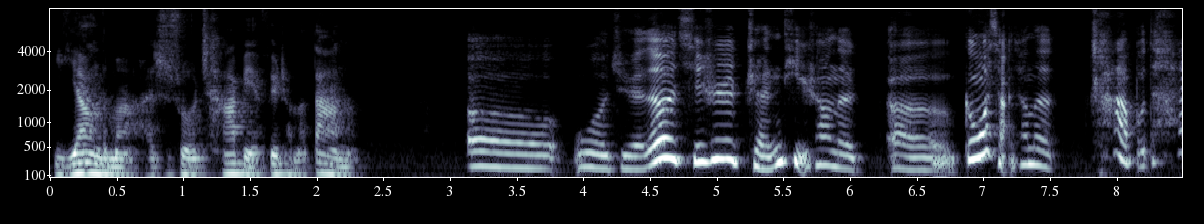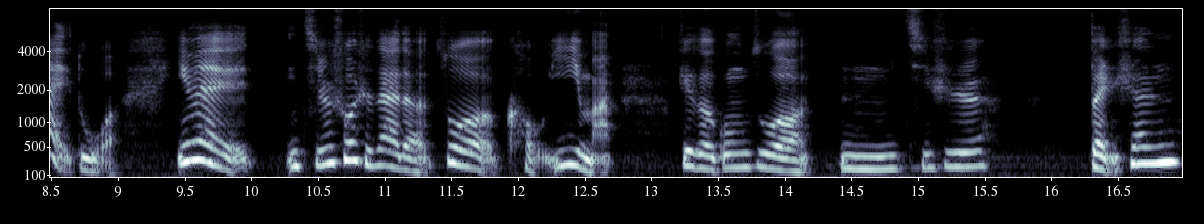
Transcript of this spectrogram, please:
一样的吗？还是说差别非常的大呢？呃，我觉得其实整体上的呃，跟我想象的差不太多，因为其实说实在的，做口译嘛，这个工作，嗯，其实本身，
